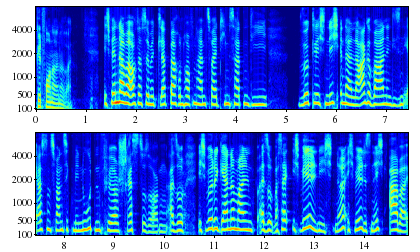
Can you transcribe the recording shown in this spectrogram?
geht vorne einer rein. Ich finde aber auch, dass wir mit Gladbach und Hoffenheim zwei Teams hatten, die wirklich nicht in der Lage waren, in diesen ersten 20 Minuten für Stress zu sorgen. Also ich würde gerne mal, also was heißt, ich will nicht, ne? Ich will das nicht, aber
